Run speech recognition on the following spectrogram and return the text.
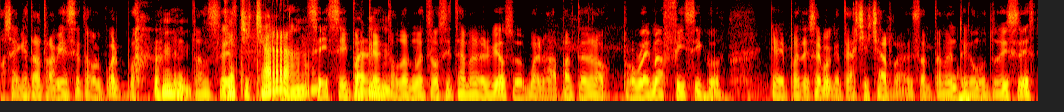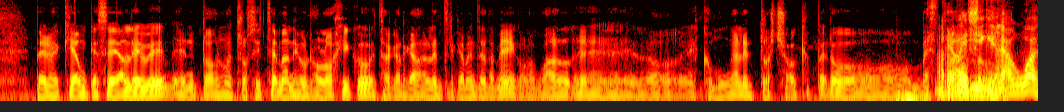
o sea, que te atraviese todo el cuerpo. Ujú. Entonces, Que achicharra, ¿no? Sí, sí, porque todo nuestro sistema nervioso, bueno, aparte de los problemas físicos, que puede ser porque te achicharra, exactamente como tú dices, pero es que aunque sea leve, en todo nuestro sistema neurológico está cargado eléctricamente también, con lo cual eh, lo- es como un electroshock, pero bestial. ¿no? Y bestia. el agua,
